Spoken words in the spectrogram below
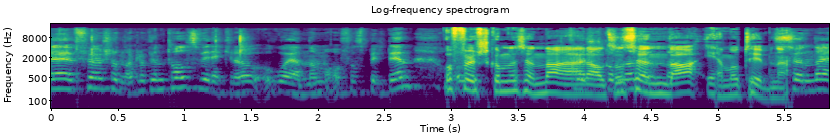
eh, før søndag klokken 12 så vi rekker å, gå gjennom og få spilt inn. Og førstkommende søndag er altså søndag 21. Søndag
